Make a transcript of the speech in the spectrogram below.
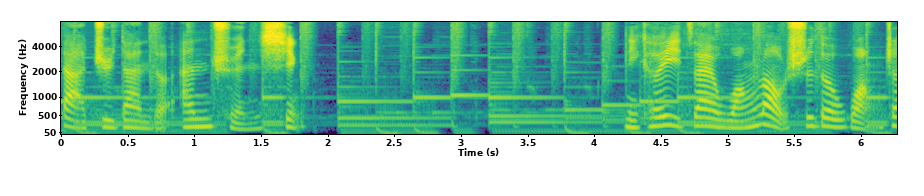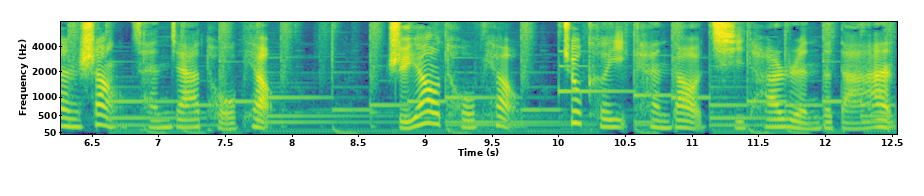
大巨蛋的安全性。你可以在王老师的网站上参加投票，只要投票就可以看到其他人的答案。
